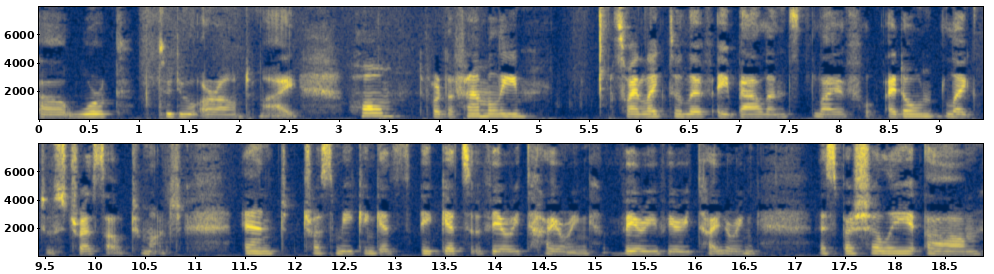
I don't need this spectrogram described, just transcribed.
uh, work to do around my home for the family. So i like to live a balanced life. I don't like to stress out too much. And trust me it can get it gets very tiring very very tiring especially um,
